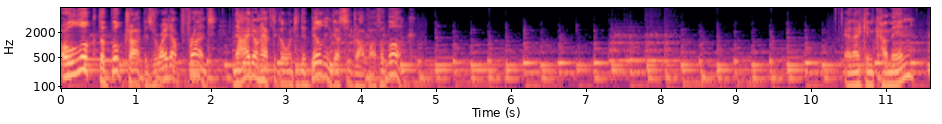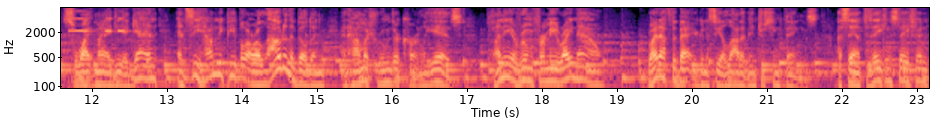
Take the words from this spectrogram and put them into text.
Oh look, the book drop is right up front. Now I don't have to go into the building just to drop off a book. and I can come in, swipe my ID again, and see how many people are allowed in the building and how much room there currently is. Plenty of room for me right now. Right off the bat, you're going to see a lot of interesting things a sanitization station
